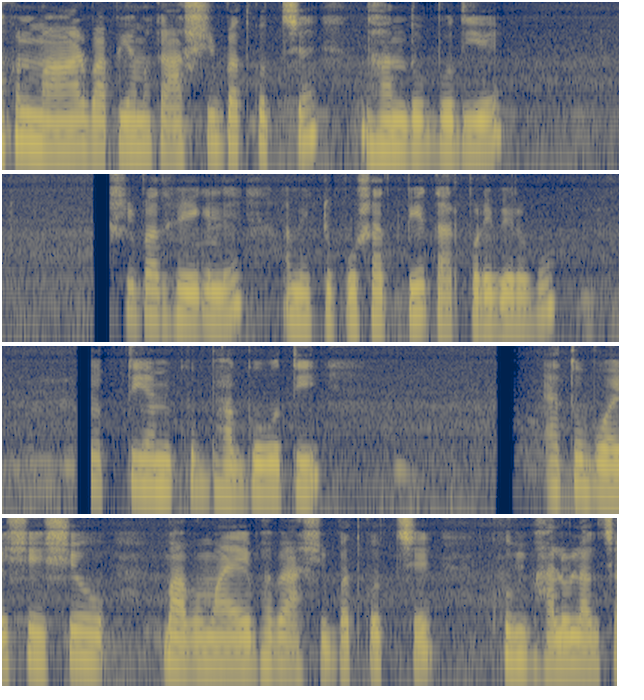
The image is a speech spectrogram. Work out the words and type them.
এখন মা আর বাপি আমাকে আশীর্বাদ করছে, ধান দ্রব্য দিয়ে। আশীর্বাদ হয়ে গেলে আমি একটু প্রসাদ পেয়ে তারপরে বেরোবো। সত্যি আমি খুব ভাগ্যবতী। এত বয়সে এসেও বাবা মা এভাবে আশীর্বাদ করছে। খুবই ভালো লাগছে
